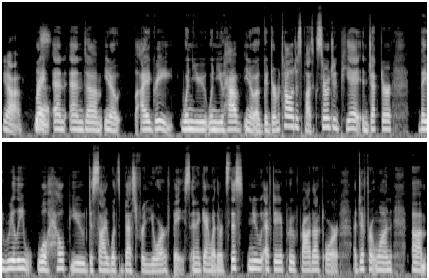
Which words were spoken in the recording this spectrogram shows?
Yeah. right Yeah. and and um, you know i agree when you when you have you know a good dermatologist plastic surgeon pa injector they really will help you decide what's best for your face. And again, whether it's this new FDA approved product or a different one, um,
